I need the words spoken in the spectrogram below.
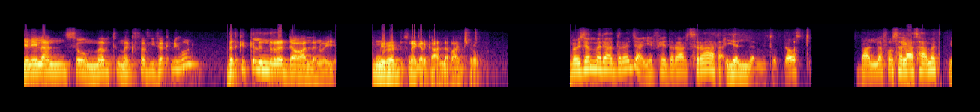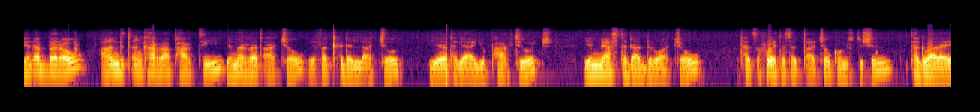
የሌላን ሰው መብት መግፈፍ ይፈቅድ ይሆን? በትክክል እንረዳዋለን ወይ? የሚረዱት ነገር ካለ ባጭሩ። መጀመሪያ ደረጃ የፌዴራል ስርዓት የለም ኢትዮጵያ ውስጥ። ባለፈው ሰላሳ ዓመት የነበረው አንድ ጠንካራ ፓርቲ የመረጣቸው የፈቀደላቸው የተለያዩ ፓርቲዎች የሚያስተዳድሯቸው ተጽፎ የተሰጣቸው ኮንስቲቱሽን ተግባራዊ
